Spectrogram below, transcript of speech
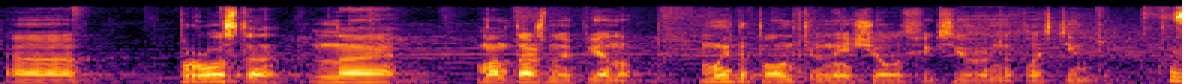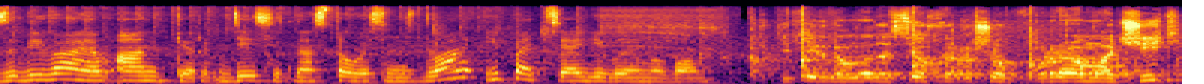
э, просто на монтажную пену. Мы дополнительно еще вот фиксируем на пластинке. Забиваем анкер 10 на 182 и подтягиваем его. Теперь нам надо все хорошо промочить,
